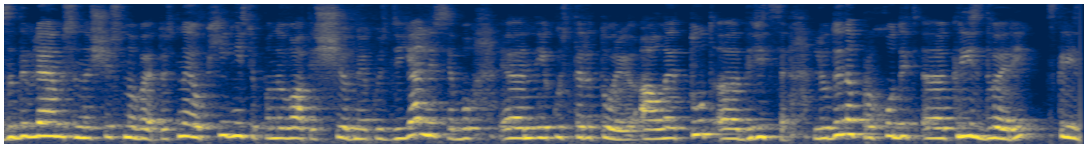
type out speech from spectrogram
задивляємося на щось нове. Тобто необхідність опанувати ще одну якусь діяльність або е, якусь територію. Але тут е, дивіться, людина проходить е, крізь двері. Скрізь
